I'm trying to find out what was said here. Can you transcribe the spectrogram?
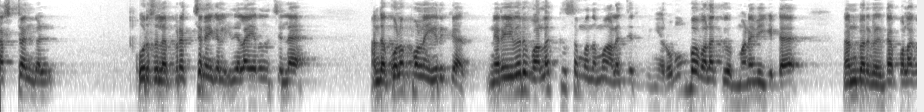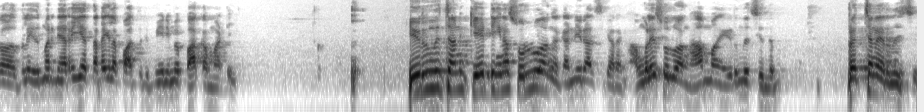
கஷ்டங்கள் ஒரு சில பிரச்சனைகள் இதெல்லாம் இருந்துச்சுல்ல அந்த குழப்பம்லாம் இருக்காது. நிறைய பேர் வழக்கு சம்பந்தமா அலைஞ்சிருப்பீங்க. ரொம்ப வழக்கு மனைவி கிட்ட நண்பர்கள்ட்ட பழக்கவழக்கத்துல இது மாதிரி நிறைய தடைகளை பார்த்துருப்பீங்க இனிமே பார்க்க மாட்டீங்க. இருந்துச்சான்னு கேட்டீங்கன்னா சொல்லுவாங்க கன்னிராசிக்காரங்க. அவங்களே சொல்லுவாங்க ஆமா இருந்துச்சு இந்த பிரச்சனை இருந்துச்சு.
